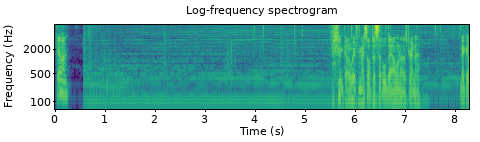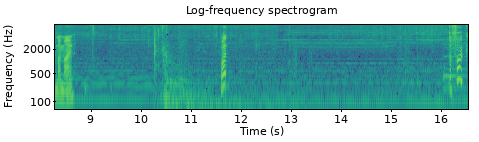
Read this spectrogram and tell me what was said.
Come on. Gotta wait for myself to settle down when I was trying to make up my mind. What? The fuck?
